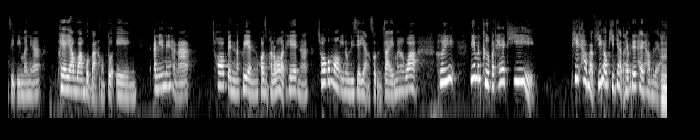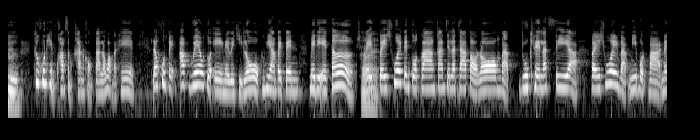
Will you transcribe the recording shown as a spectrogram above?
3-4 ปีมาเนี้ย พยายามวางบทบาทของตัวเอง อันนี้ในฐานะช่อเป็นนักเรียนความสัมพันธ์ระหว่างประเทศนะช่อก็มองอินโดนีเซียอย่างสนใจมากว่า เฮ้ย นี่มันคือประเทศที่ ที่ทำแบบที่เราคิดอยากจะให้ประเทศไทยทำเลยอะอืมคือ คือคุณเห็นความสำคัญของการระหว่างประเทศ แล้วคุณไป up level ตัวเองในเวทีโลก คุณพยายามไปเป็น mediator ใช่ไปไปช่วยเป็นตัวกลางการเจรจาต่อรองแบบยูเครนรัสเซีย ไปช่วยแบบมีบทบาทใน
